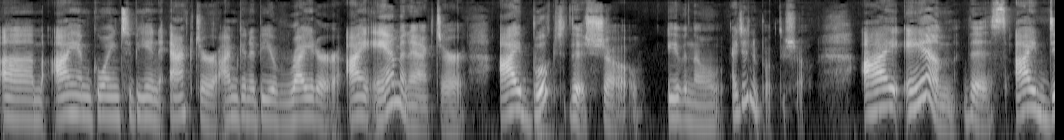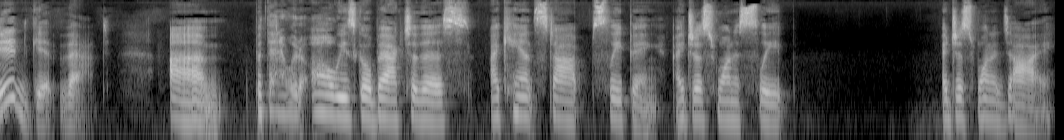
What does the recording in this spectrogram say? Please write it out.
Um, I am going to be an actor. I'm going to be a writer. I am an actor. I booked this show, even though I didn't book the show. I am this. I did get that. Um, but then it would always go back to this I can't stop sleeping. I just want to sleep. I just want to die.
